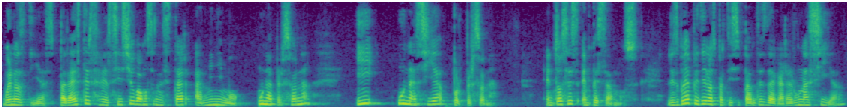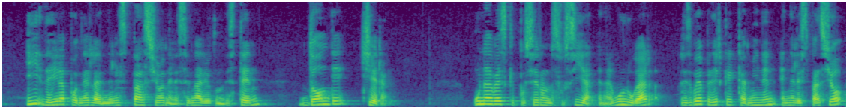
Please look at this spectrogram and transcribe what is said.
Buenos días. Para este ejercicio vamos a necesitar a mínimo una persona y una silla por persona. Entonces empezamos. Les voy a pedir a los participantes de agarrar una silla y de ir a ponerla en el espacio, en el escenario donde estén, donde quieran. Una vez que pusieron su silla en algún lugar, les voy a pedir que caminen en el espacio,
